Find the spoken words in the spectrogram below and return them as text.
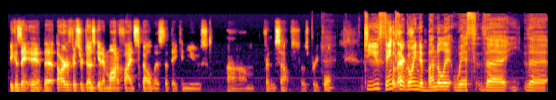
because they eh, the, the artificer does get a modified spell list that they can use um, for themselves. So it's pretty cool. Do you think that they're was- going to bundle it with the the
